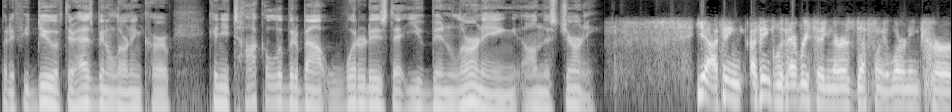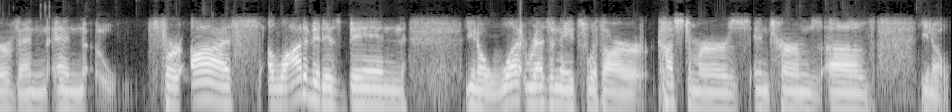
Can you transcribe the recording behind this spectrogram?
But if you do, if there has been a learning curve, can you talk a little bit about what it is that you've been learning on this journey? Yeah, I think I think with everything there is definitely a learning curve, and and for us, a lot of it has been, you know, what resonates with our customers in terms of, you know,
